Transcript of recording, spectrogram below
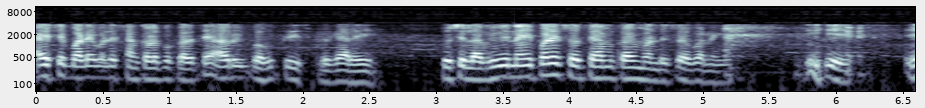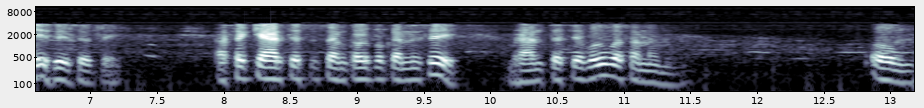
ऐसे बड़े बड़े संकल्प करते और भी बहुत इस प्रकार है। कुछ लघु भी नहीं पड़े सोचते हम कभी मंडेश्वर बनेंगे ऐसे सोचते असक्य अर्थ से संकल्प करने से भ्रांत से बहु वसन ओम।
